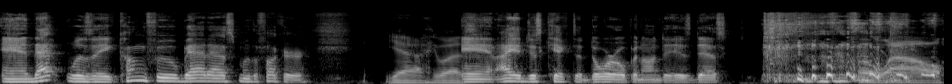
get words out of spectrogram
And that was a kung fu badass motherfucker. Yeah, he was. And I had just kicked a door open onto his desk. oh wow.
